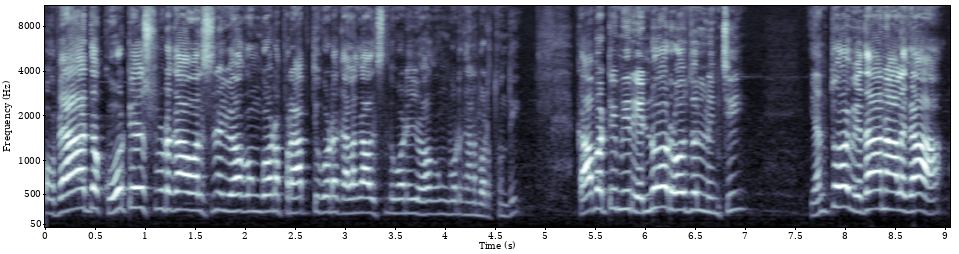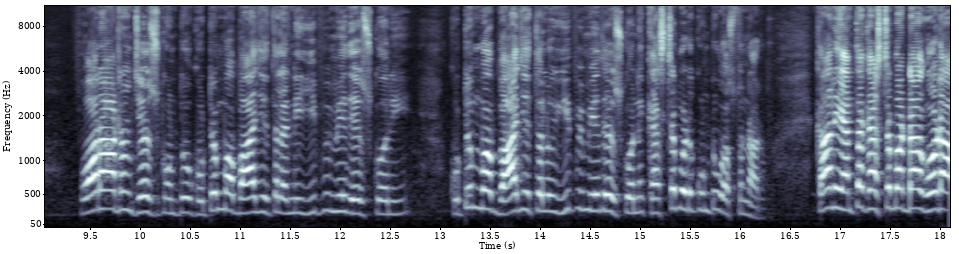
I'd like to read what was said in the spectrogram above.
ఒక పెద్ద కోటేశ్వరుడు కావాల్సిన యోగం కూడా ప్రాప్తి కూడా కలగాల్సింది కూడా యోగం కూడా కనబడుతుంది. కాబట్టి మీరు ఎన్నో రోజుల నుంచి ఎంతో విధానాలుగా పోరాటం చేసుకుంటూ కుటుంబ బాధ్యతలన్నీ ఈపి మీద వేసుకొని కుటుంబ బాధ్యతలు ఈపి మీద వేసుకొని కష్టపడుకుంటూ వస్తున్నారు. కానీ ఎంత కష్టపడ్డా కూడా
